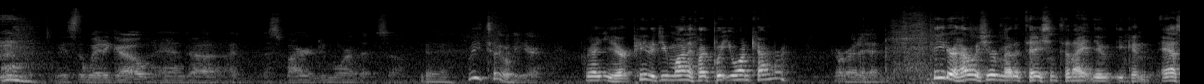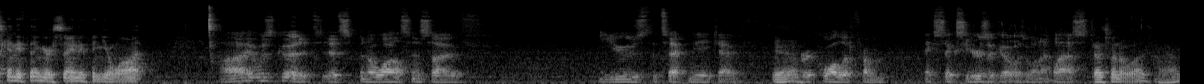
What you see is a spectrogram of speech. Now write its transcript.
is the way to go, and uh, I aspire to do more of it. So Yeah, me too. be here. Glad you're here. Peter, do you mind if I put you on camera? Go right ahead. Peter, how was your meditation tonight? You you can ask anything or say anything you want. Uh, it was good. It's, it's been a while since I've used the technique. I've Yeah, recall it from I think six years ago was when I last that's when it was. Wow.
